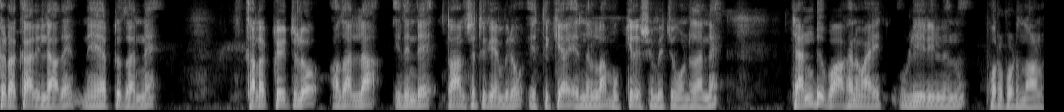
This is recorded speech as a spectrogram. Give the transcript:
കിടക്കാരില്ലാതെ നേരിട്ട് തന്നെ കളക്ട്രേറ്റിലോ അതല്ല ഇതിന്റെ ട്രാൻസിറ്റ് ക്യാമ്പിലോ എത്തിക്കുക എന്നുള്ള മുഖ്യ ലക്ഷ്യം വെച്ചുകൊണ്ട് തന്നെ രണ്ട് വാഹനമായി ഉള്ളിയേരിയിൽ നിന്ന് പുറപ്പെടുന്നതാണ്.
